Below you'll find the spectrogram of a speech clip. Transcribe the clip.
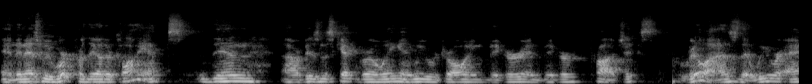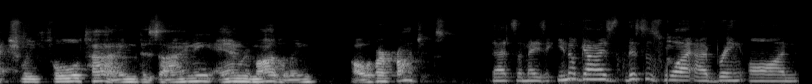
And then as we worked for the other clients, then our business kept growing and we were drawing bigger and bigger projects. Realized that we were actually full time designing and remodeling all of our projects. That's amazing. You know, guys, this is why I bring on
